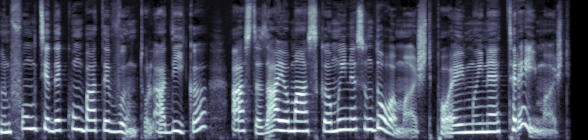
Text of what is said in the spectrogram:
în funcție de cum bate vântul. Adică astăzi ai o mască, mâine sunt două măști, poi mâine trei măști.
